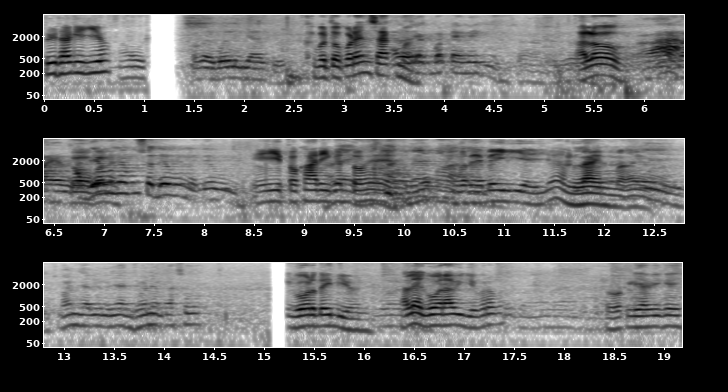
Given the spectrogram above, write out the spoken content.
તું થાકી ગયો? હવે. બોલી જાય ખબર તો પડે ને શાકમાં. એક બટે મેગી. હાલો. તો દેવું પૂછો દેવું ને ઈ તો ખારી ગતો હે. બધા બે ગયા એમ લાઈનમાં પંજાબી માં જોને પાછું. ગોળ દઈ દ્યો હાલે ગોળ આવી ગયો બરાબર? રોટલી આવી ગઈ.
